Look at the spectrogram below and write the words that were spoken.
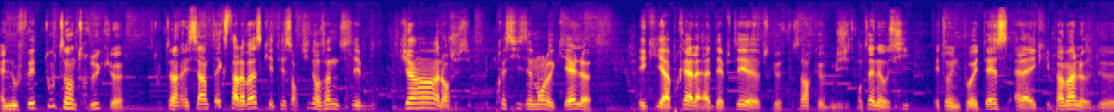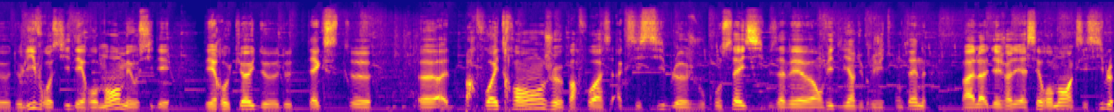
Elle nous fait tout un truc, et c'est un texte à la base qui était sorti dans un de ses bouquins. Alors je sais plus précisément lequel et qui après elle a adapté, euh, parce qu'il faut savoir que Brigitte Fontaine a aussi, étant une poétesse, elle a écrit pas mal de, livres aussi, des romans, mais aussi des, recueils de, textes euh, euh, parfois étranges, parfois accessibles. Je vous conseille, si vous avez envie de lire du Brigitte Fontaine, bah, elle a déjà des assez romans accessibles.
